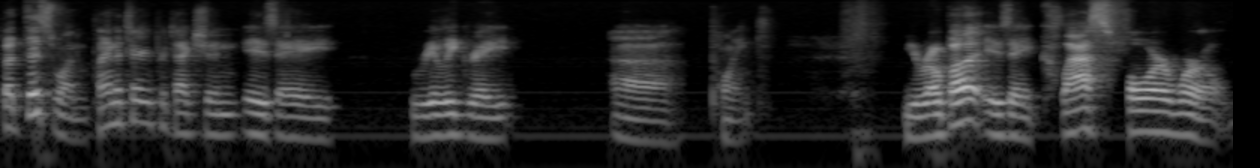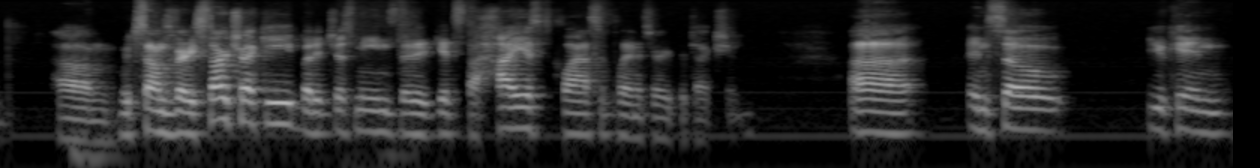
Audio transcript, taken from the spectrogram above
but this one, planetary protection, is a really great uh, point. Europa is a class four world, um, which sounds very Star Trekky, but it just means that it gets the highest class of planetary protection. Uh, and so you can,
